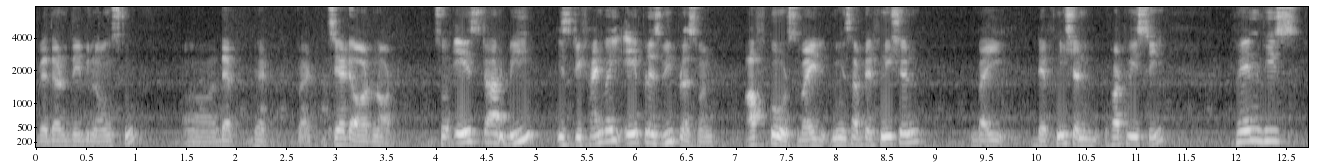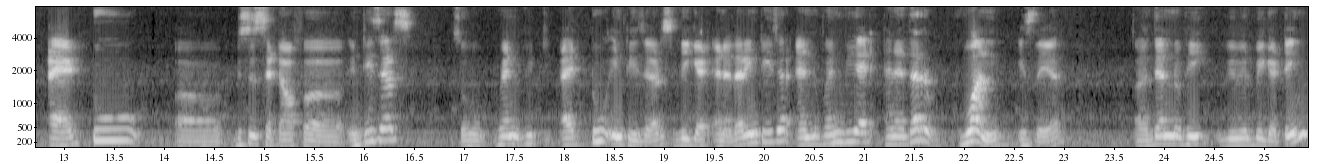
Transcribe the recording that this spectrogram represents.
whether they belongs to uh, that, that z or not. So a star b is defined by a plus b plus 1 of course by means of definition by definition what we see when we add two uh, this is set of uh, integers so when we add two integers we get another integer and when we add another one is there uh, then we we will be getting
